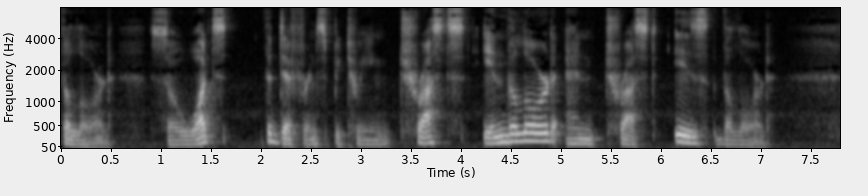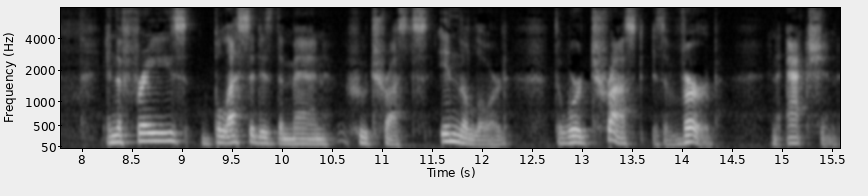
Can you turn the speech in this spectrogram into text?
the Lord. So, what's the difference between trusts in the Lord and trust is the Lord? In the phrase, Blessed is the man who trusts in the Lord, the word trust is a verb, an action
